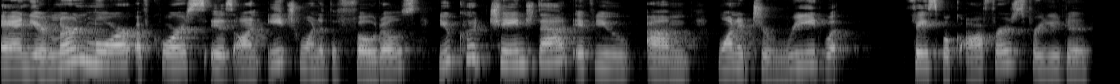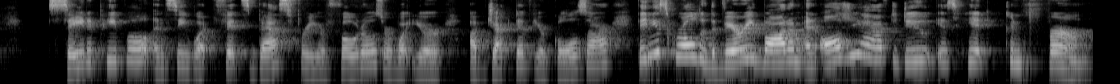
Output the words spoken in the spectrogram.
and your learn more, of course, is on each one of the photos. You could change that if you um, wanted to read what Facebook offers for you to say to people and see what fits best for your photos or what your objective, your goals are. Then you scroll to the very bottom and all you have to do is hit confirm.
